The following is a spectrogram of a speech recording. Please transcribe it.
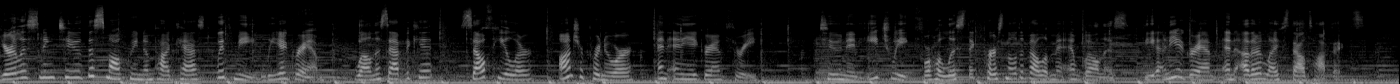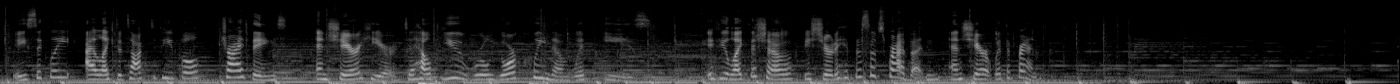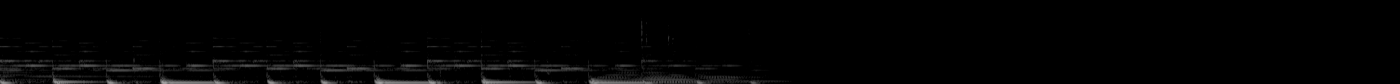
You're listening to the Small Queendom podcast with me, Leah Graham, wellness advocate, self healer, entrepreneur, and Enneagram 3. Tune in each week for holistic personal development and wellness, the Enneagram, and other lifestyle topics. Basically, I like to talk to people, try things, and share here to help you rule your queendom with ease. If you like the show, be sure to hit the subscribe button and share it with a friend.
